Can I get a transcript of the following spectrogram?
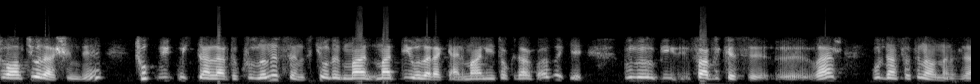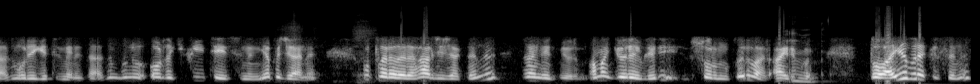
çoğaltıyorlar şimdi. Çok büyük miktarlarda kullanırsanız ki o da ma maddi olarak yani maliyeti o kadar fazla ki bunu bir fabrikası e, var buradan satın almanız lazım, oraya getirmeniz lazım. Bunu oradaki kıyı tesisinin yapacağını, bu paraları harcayacaklarını zannetmiyorum. Ama görevleri, sorumlulukları var ayrı evet. Doğaya bırakırsanız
